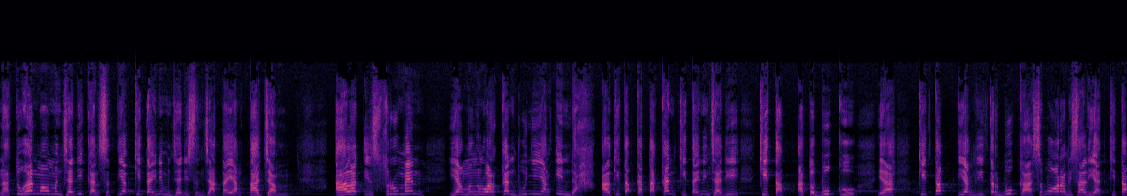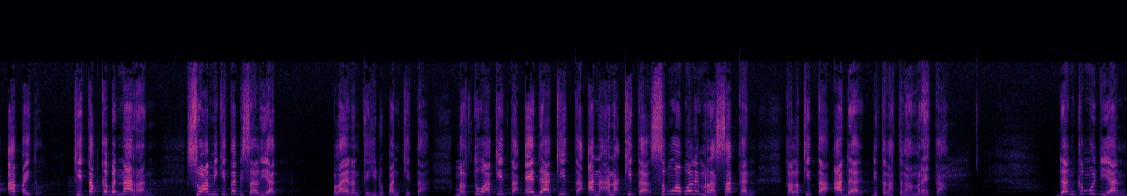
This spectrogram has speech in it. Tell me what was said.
Nah Tuhan mau menjadikan setiap kita ini menjadi senjata yang tajam. Alat instrumen yang mengeluarkan bunyi yang indah. Alkitab katakan kita ini jadi kitab atau buku ya. Kitab yang diterbuka semua orang bisa lihat. Kitab apa itu? Kitab kebenaran. Suami kita bisa lihat pelayanan kehidupan kita. Mertua kita, eda kita, anak-anak kita semua boleh merasakan kalau kita ada di tengah-tengah mereka. Dan kemudian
